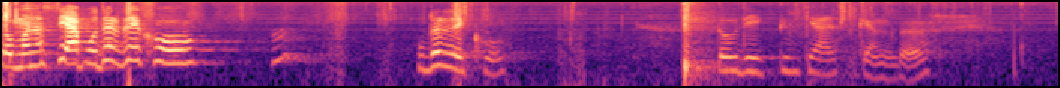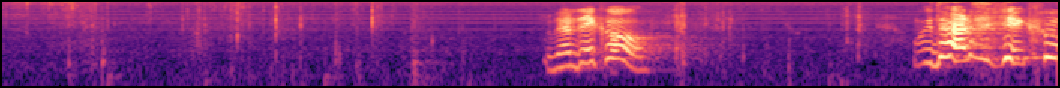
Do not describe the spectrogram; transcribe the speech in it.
तो मनसी आप उधर देखो। उधर देखो। तो देखती हूँ क्या इसके अंदर। उधर देखो। उधर देखो।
